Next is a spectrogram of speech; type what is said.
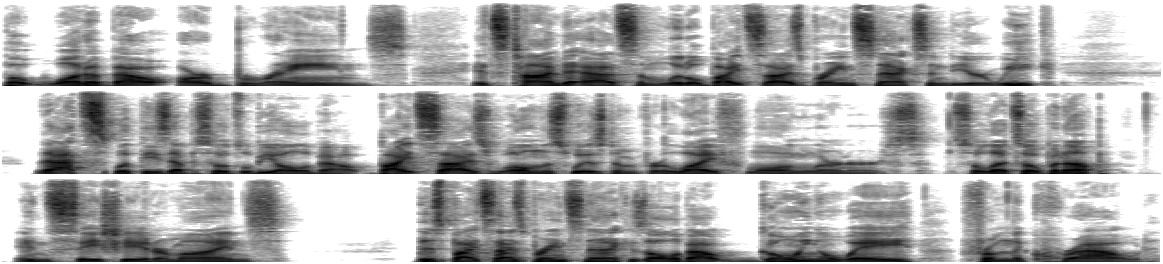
but what about our brains? It's time to add some little bite sized brain snacks into your week. That's what these episodes will be all about bite sized wellness wisdom for lifelong learners. So let's open up and satiate our minds. This bite sized brain snack is all about going away from the crowd,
